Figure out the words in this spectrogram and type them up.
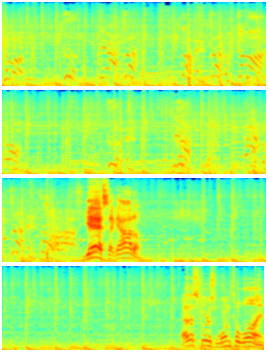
Come on. Come on! Yes, I got him. Now the score is one to one.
